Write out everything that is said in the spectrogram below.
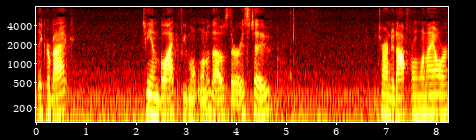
thicker back. 10 black if you want one of those. There is two. Turned it off for one hour.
